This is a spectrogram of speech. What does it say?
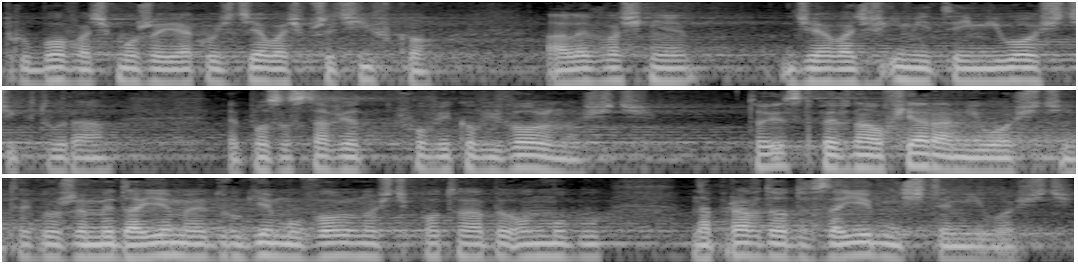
próbować może jakoś działać przeciwko, ale właśnie działać w imię tej miłości, która pozostawia człowiekowi wolność. To jest pewna ofiara miłości, tego, że my dajemy drugiemu wolność po to, aby on mógł naprawdę odwzajemnić tę miłość.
